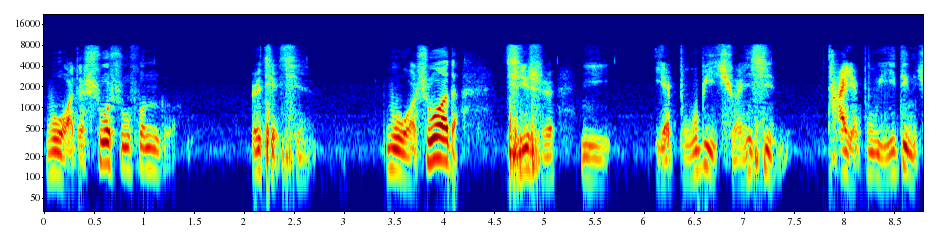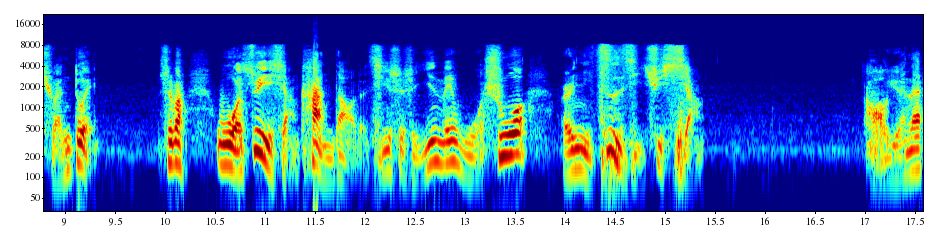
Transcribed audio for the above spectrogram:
我的说书风格。而且亲，我说的其实你也不必全信，他也不一定全对，是吧？我最想看到的，其实是因为我说，而你自己去想。哦，原来，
